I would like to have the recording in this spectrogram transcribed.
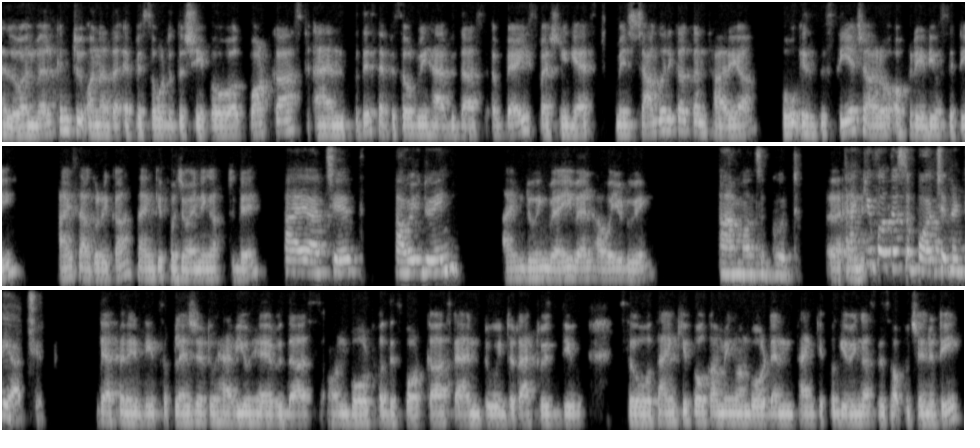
Hello and welcome to another episode of the Shape of Work podcast. And for this episode, we have with us a very special guest, Ms. Sagorika Kantharia, who is the CHRO of Radio City. Hi, Sagorika. Thank you for joining us today. Hi, Archit. How are you doing? I'm doing very well. How are you doing? I'm also good. Uh, Thank you for this opportunity, Archit. Definitely. It's a pleasure to have you here with us on board for this podcast and to interact with you. So thank you for coming on board and thank you for giving us this opportunity.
